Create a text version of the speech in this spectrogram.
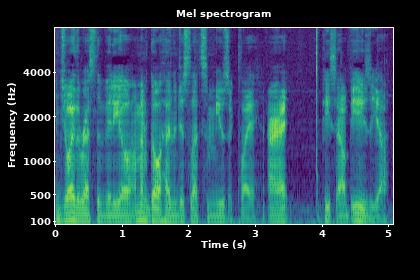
Enjoy the rest of the video. I'm gonna go ahead and just let some music play. All right. Peace out. Be easy, y'all.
